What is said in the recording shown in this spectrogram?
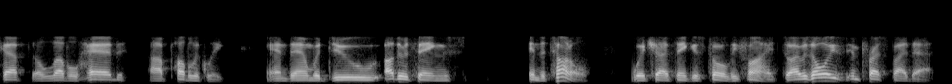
kept a level head uh, publicly, and then would do other things in the tunnel which I think is totally fine. So I was always impressed by that.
